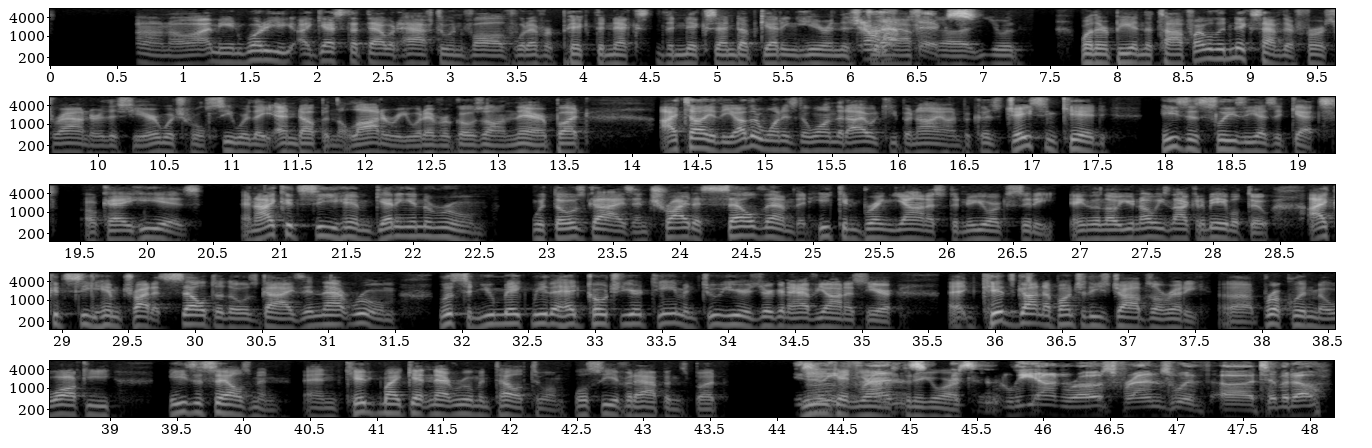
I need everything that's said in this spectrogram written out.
I don't know. I mean, what do you? I guess that that would have to involve whatever pick the next the Knicks end up getting here in this draft. Uh, you would, whether it be in the top five. Well, the Knicks have their first rounder this year, which we'll see where they end up in the lottery, whatever goes on there. But I tell you, the other one is the one that I would keep an eye on because Jason Kidd, he's as sleazy as it gets. Okay, he is, and I could see him getting in the room with those guys and try to sell them that he can bring Giannis to New York City, even though you know he's not going to be able to. I could see him try to sell to those guys in that room. Listen, you make me the head coach of your team in two years, you're going to have Giannis here. Uh, Kidd's gotten a bunch of these jobs already. Uh, Brooklyn, Milwaukee. He's a salesman, and Kidd might get in that room and tell it to him. We'll see if it happens, but He Isn't ain't getting Giannis to New York. Isn't Leon Rose friends with uh, Thibodeau?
